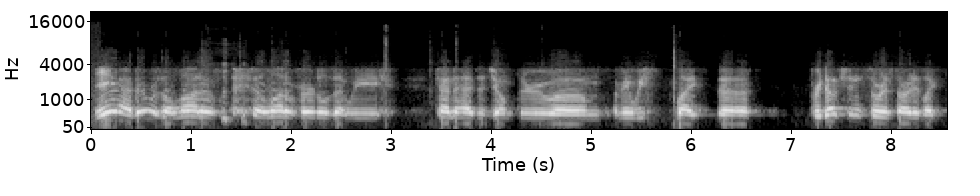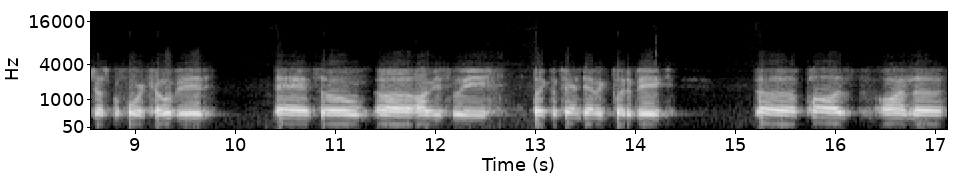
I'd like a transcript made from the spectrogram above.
Yeah, there was a lot of a lot of hurdles that we kind of had to jump through. Um, I mean, we like the production sort of started like just before COVID, and so uh, obviously, like the pandemic put a big uh, pause on the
